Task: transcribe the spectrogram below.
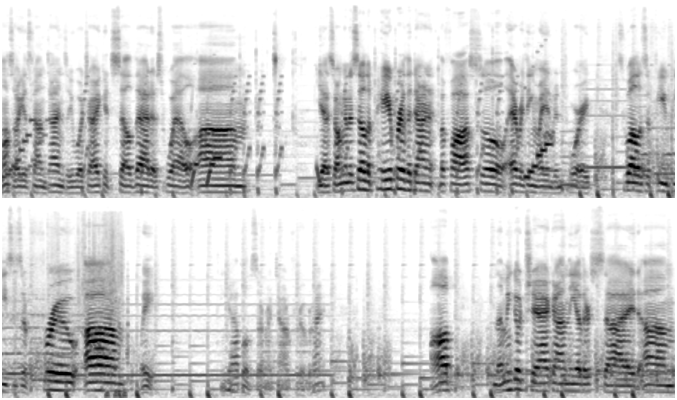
Also, I guess Valentine's Day, which I could sell that as well. Um, yeah, so I'm gonna sell the paper, the the fossil, everything in my inventory, as well as a few pieces of fruit. Um, wait, the apples are my town fruit, right? Up. Let me go check on the other side. Um,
